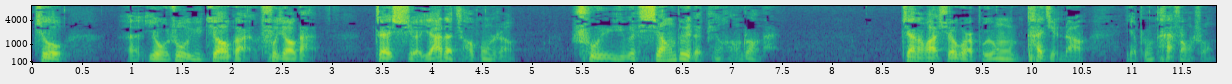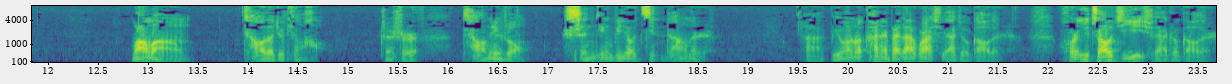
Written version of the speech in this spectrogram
就，呃，有助于交感、副交感在血压的调控上处于一个相对的平衡状态。这样的话，血管不用太紧张，也不用太放松，往往调的就挺好。这是调那种神经比较紧张的人啊，比方说看见白大褂血压就高的人，或者一着急血压就高的人，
